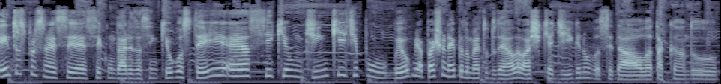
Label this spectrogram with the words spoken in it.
Entre os personagens se- secundários, assim, que eu gostei é a Sikyun Jin, que, tipo, eu me apaixonei pelo método dela. Eu acho que é digno você dar aula atacando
